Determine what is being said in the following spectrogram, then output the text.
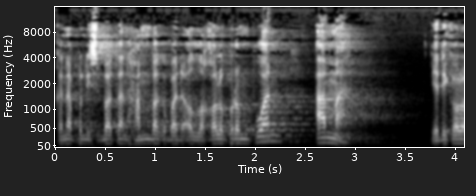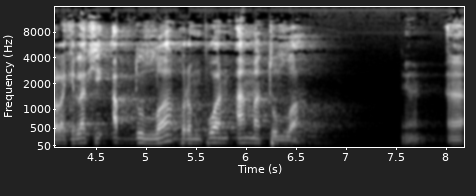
Karena penisbatan hamba kepada Allah. Kalau perempuan, ama. Jadi kalau laki-laki Abdullah, perempuan Amatullah. Ya. Uh,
